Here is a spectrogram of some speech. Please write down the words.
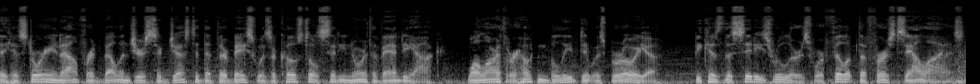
the historian Alfred Bellinger suggested that their base was a coastal city north of Antioch, while Arthur Houghton believed it was Beroea, because the city's rulers were Philip I's allies.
